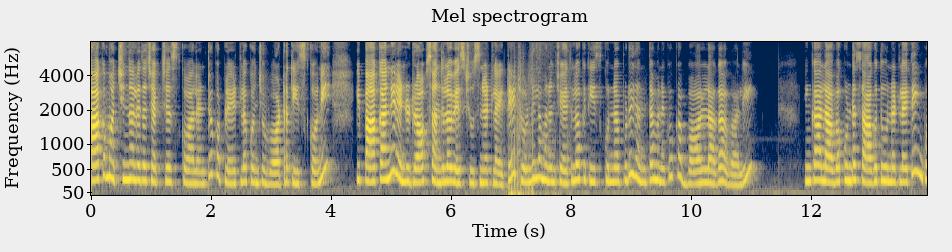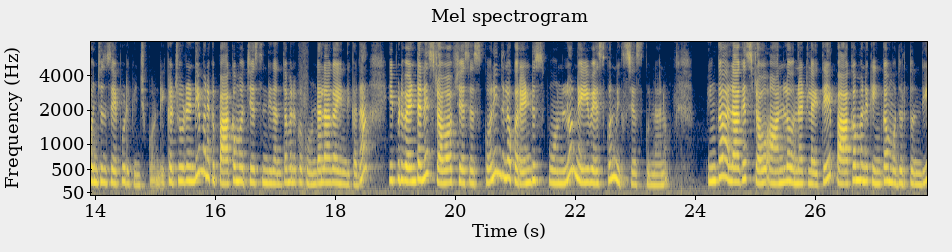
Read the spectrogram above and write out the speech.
పాకం వచ్చిందో లేదో చెక్ చేసుకోవాలంటే ఒక ప్లేట్లో కొంచెం వాటర్ తీసుకొని ఈ పాకాన్ని రెండు డ్రాప్స్ అందులో వేసి చూసినట్లయితే చూడండి ఇలా మనం చేతిలోకి తీసుకున్నప్పుడు ఇదంతా మనకు ఒక బాల్ లాగా అవ్వాలి. ఇంకా అలా అవ్వకుండా సాగుతూ ఉన్నట్లయితే ఇంకొంచెం సేపు ఉడికించుకోండి. ఇక్కడ చూడండి మనకు పాకం వచ్చేసింది. ఇదంతా మనకు ఒక ఉండలాగా అయింది కదా. ఇప్పుడు వెంటనే స్టవ్ ఆఫ్ చేసేసుకొని ఇందులో ఒక రెండు స్పూన్లు నెయ్యి వేసుకొని మిక్స్ చేసుకున్నాను. ఇంకా అలాగే స్టవ్ ఆన్లో ఉన్నట్లయితే పాకం మనకి ఇంకా ముదురుతుంది.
